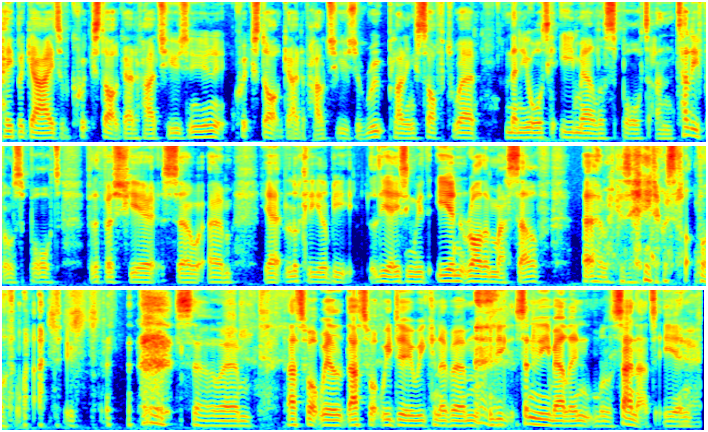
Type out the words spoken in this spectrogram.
paper guides of a quick start guide of how to use a unit, quick start guide of how to use your route planning software, and then you always get email support and telephone support for the first year. So um, yeah, luckily you'll be liaising with Ian rather than myself. Because um, he knows a lot more than what I do. so um, that's what we'll that's what we do. We kind of um, if you send an email in, we'll send that to Ian, yeah.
